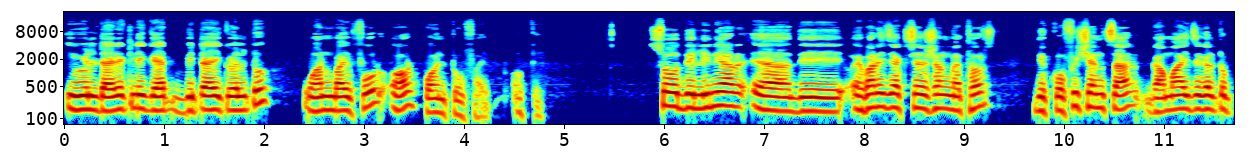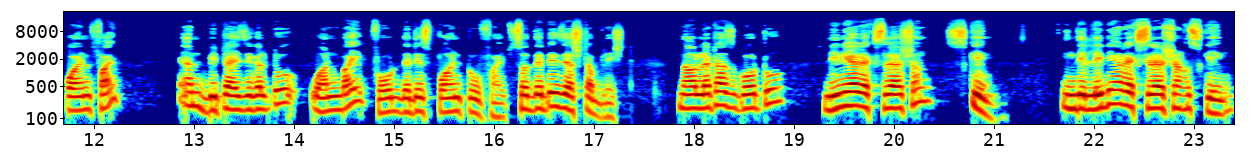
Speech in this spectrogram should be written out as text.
you will directly get beta equal to 1 by 4 or 0.25 okay. So, the linear uh, the average acceleration methods the coefficients are gamma is equal to 0.5 and beta is equal to 1 by 4 that is 0.25. So, that is established. Now, let us go to linear acceleration scheme. In the linear acceleration scheme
